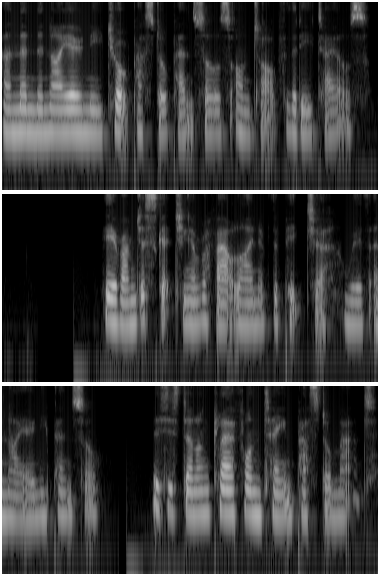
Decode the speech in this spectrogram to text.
and then the Nyoni chalk pastel pencils on top for the details. Here I'm just sketching a rough outline of the picture with a Nyoni pencil. This is done on Clairefontaine Pastelmat.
